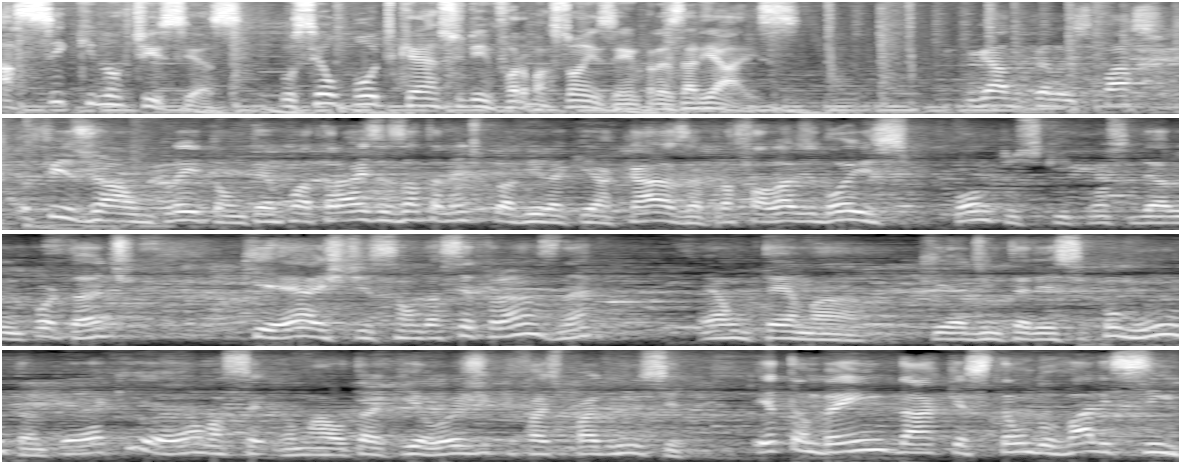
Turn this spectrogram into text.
A SIC Notícias, o seu podcast de informações empresariais. Obrigado pelo espaço. Eu fiz já um pleito há um tempo atrás, exatamente para vir aqui à casa para falar de dois pontos que considero importantes, que é a extinção da CETRANS, né? É um tema que é de interesse comum, tanto é que é uma, uma autarquia hoje que faz parte do município. E também da questão do Vale Sim,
